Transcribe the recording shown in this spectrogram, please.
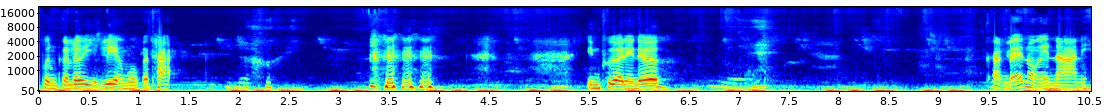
เพิ่นก็เลยอยากเลี้ยงหมูกระทะโดยกินเพื่อนี่เด้อโดยคักแล้น้องไอ้นานี่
